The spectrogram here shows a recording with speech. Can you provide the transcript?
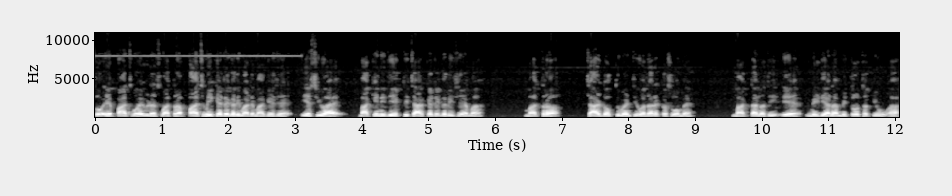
તો એ પાંચમો એવિડન્સ માત્ર પાંચમી કેટેગરી માટે માગે છે. એ સિવાય બાકીની જે એકથી ચાર કેટેગરી છે એમાં માત્ર ચાર ડોક્યુમેન્ટથી વધારે કશું અમે માગતા નથી. એ મીડિયાના મિત્રો થકી હું આ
